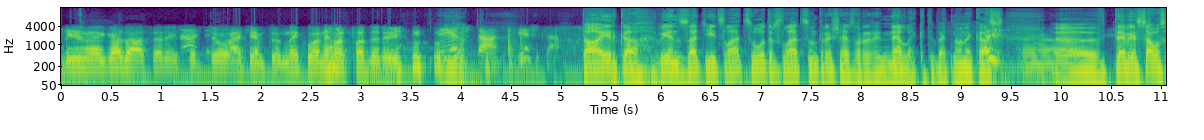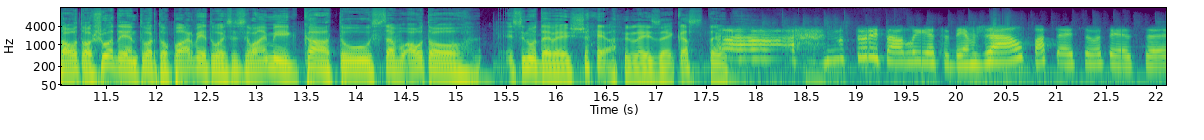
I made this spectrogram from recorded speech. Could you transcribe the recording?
dzīvē gadās arī starp cilvēkiem, tur neko nevar padarīt. Tieši tā, tieši tā. Tā ir, ka viens zaķīts lec, otrs lec, un trešais var arī nelikt. Bet, nu, nekas. Uh, tev ir savs auto šodien, tu ar to pārvietojies, esi laimīga. Kā tu savu auto esi nodēvējis šajā reizē? Kas tev? Ah, nu, tur ir tā lieta, diemžēl, pateicoties eh,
